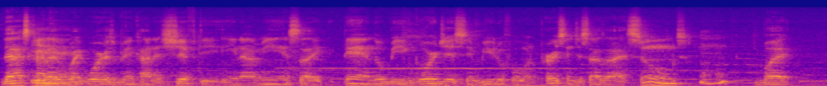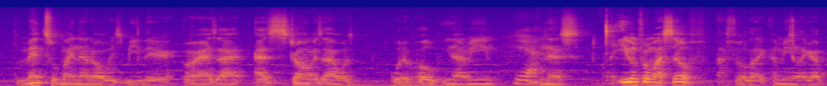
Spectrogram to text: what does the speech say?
that's kind of Yeah. like where it's been kind of shifty. You know what I mean? It's like, damn, they'll be gorgeous and beautiful in person, just as I assumed, hmm but mental might not always be there, or as I as strong as I was would have hoped. You know what I mean? Yeah. And that's even for myself. I feel like I mean, like I've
